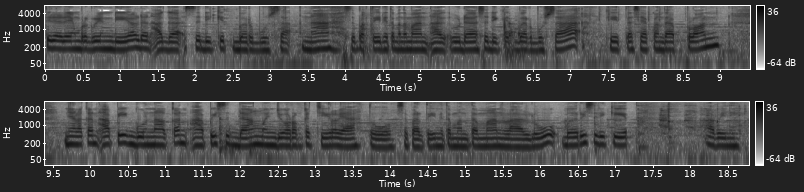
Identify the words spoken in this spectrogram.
Tidak ada yang bergrindil dan agak sedikit berbusa. Nah seperti ini teman-teman. Udah sedikit berbusa. Kita siapkan teflon. Nyalakan api gunakan api sedang menjorong kecil ya. Tuh seperti ini teman-teman. Lalu beri sedikit apa ini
